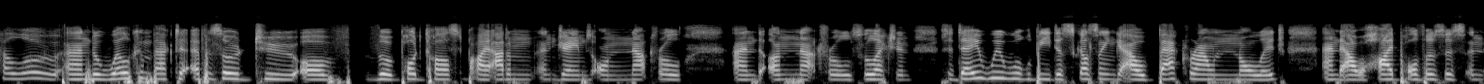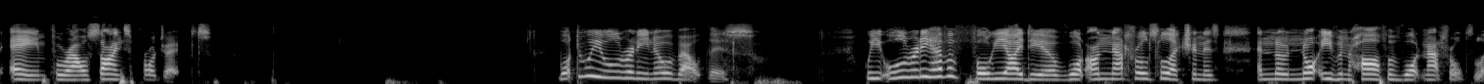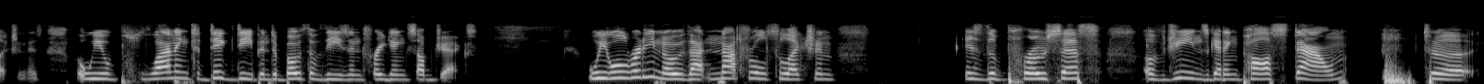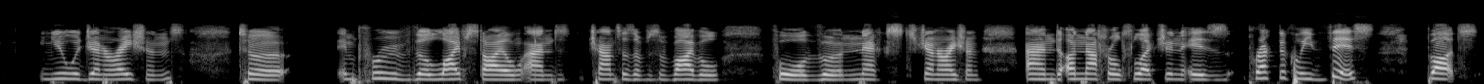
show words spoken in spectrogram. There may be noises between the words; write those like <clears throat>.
Hello, and welcome back to episode two of the podcast by Adam and James on natural and unnatural selection. Today, we will be discussing our background knowledge and our hypothesis and aim for our science project. What do we already know about this? We already have a foggy idea of what unnatural selection is and know not even half of what natural selection is, but we are planning to dig deep into both of these intriguing subjects. We already know that natural selection is the process of genes getting passed down <clears throat> to newer generations to improve the lifestyle and chances of survival for the next generation. And unnatural selection is practically this, but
